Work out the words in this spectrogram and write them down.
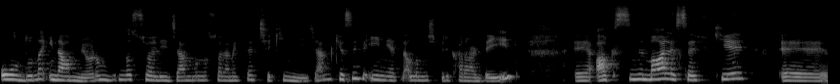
olduğuna inanmıyorum. Bunu da söyleyeceğim, bunu da söylemekten çekinmeyeceğim. Kesinlikle iyi niyetle alınmış bir karar değil. E, aksini maalesef ki e,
